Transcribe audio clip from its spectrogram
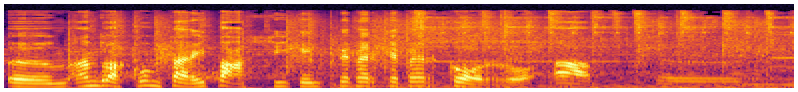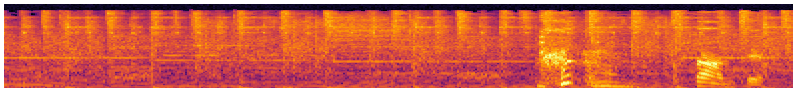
ehm, andrò a contare i passi che, perché percorro a ehm... costante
